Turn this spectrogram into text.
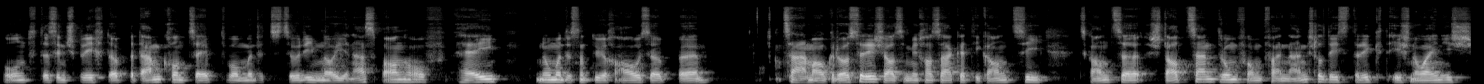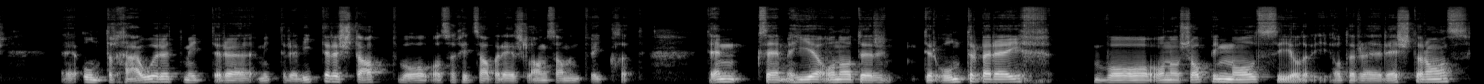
Und das entspricht etwa dem Konzept, wo wir jetzt Zürich im neuen S-Bahnhof haben nur, dass natürlich alles etwa zehnmal grösser ist. Also man kann sagen, die ganze, das ganze Stadtzentrum vom Financial District ist noch einmal äh, unterkauert mit einer, mit einer weiteren Stadt, wo, wo sich jetzt aber erst langsam entwickelt. Dann sieht man hier auch noch der, der Unterbereich, wo auch noch Shopping Malls sind oder, oder äh, Restaurants.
